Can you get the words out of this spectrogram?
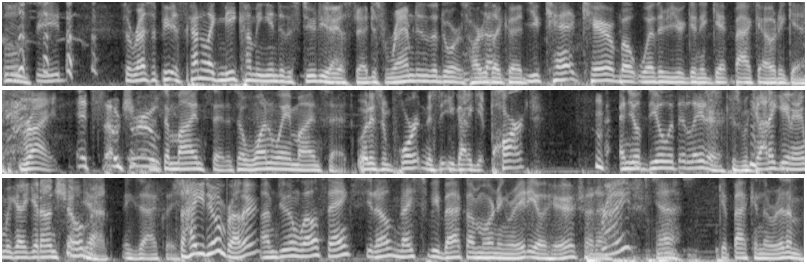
Full speed. It's a recipe. It's kind of like me coming into the studio yesterday. I just rammed into the door as hard as I could. You can't care about whether you're going to get back out again. Right. It's so true. It's a mindset. It's a one way mindset. What is important is that you got to get parked And you'll deal with it later. because we got to get in. We got to get on show, Yeah, man. exactly. So how you doing, brother? I'm doing well, thanks. You know, nice to be back on morning radio here. Trying to, right? yeah, get back in the rhythm.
